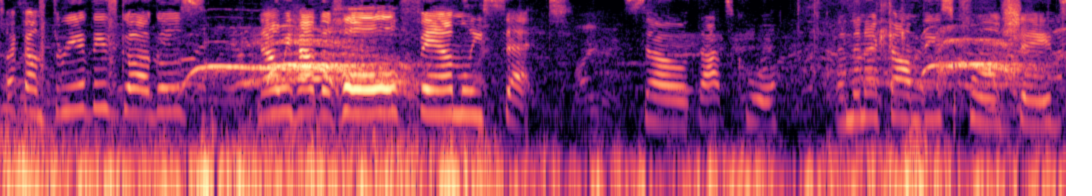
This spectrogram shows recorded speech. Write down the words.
So I found three of these goggles. Now we have a whole family set. So that's cool. And then I found these cool shades.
